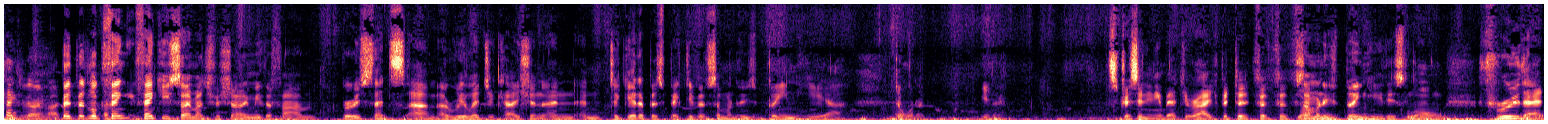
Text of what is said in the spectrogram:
Thank you very much. But, but look, thank, thank you so much for showing me the farm, Bruce. That's um, a real education, and and to get a perspective of someone who's been here. Don't want to, you know, stress anything about your age, but to, for, for someone who's been here this long, through that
